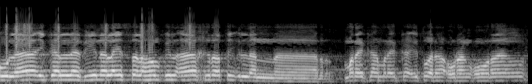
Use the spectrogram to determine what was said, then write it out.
ulaika alladziina laisa lahum fil akhirati illan nar. Mereka-mereka itu adalah orang-orang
